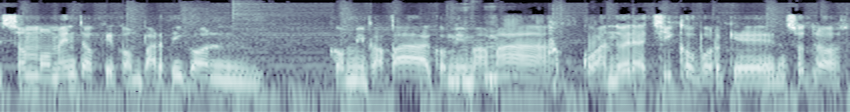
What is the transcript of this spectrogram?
son momentos que compartí con, con mi papá, con mi mamá cuando era chico, porque nosotros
